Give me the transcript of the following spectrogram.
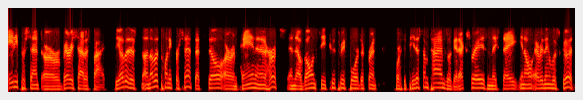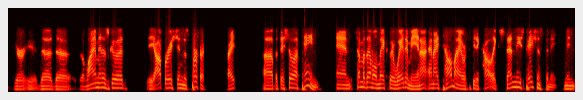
80% are very satisfied. The other, there's another 20% that still are in pain and it hurts and they'll go and see two, three, four different orthopedist sometimes they'll get x-rays and they say you know everything looks good your the the the alignment is good the operation is perfect right uh, but they still have pain and some of them will make their way to me and i and i tell my orthopedic colleagues send these patients to me i mean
